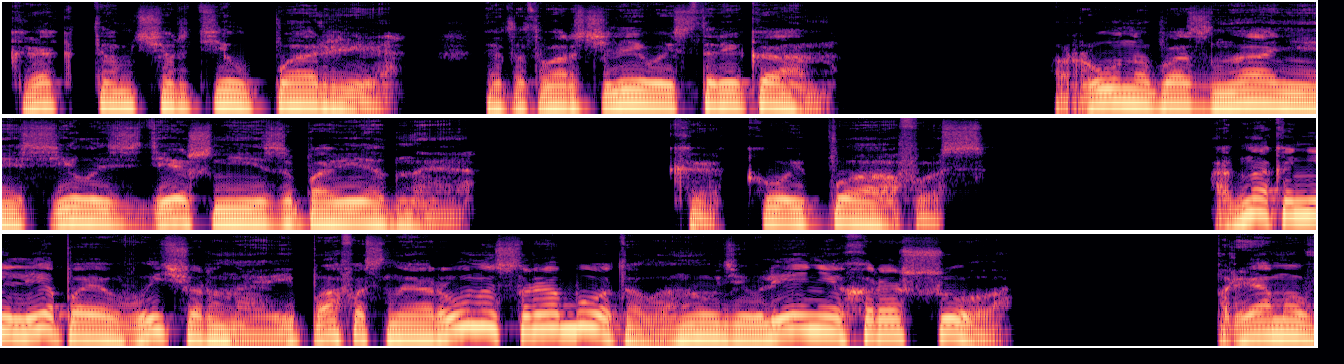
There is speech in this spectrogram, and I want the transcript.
Как там чертил Парри? этот ворчливый старикан. Руна познания, сила здешняя и заповедная. Какой пафос! Однако нелепая, вычурная и пафосная руна сработала, на удивление, хорошо. Прямо в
